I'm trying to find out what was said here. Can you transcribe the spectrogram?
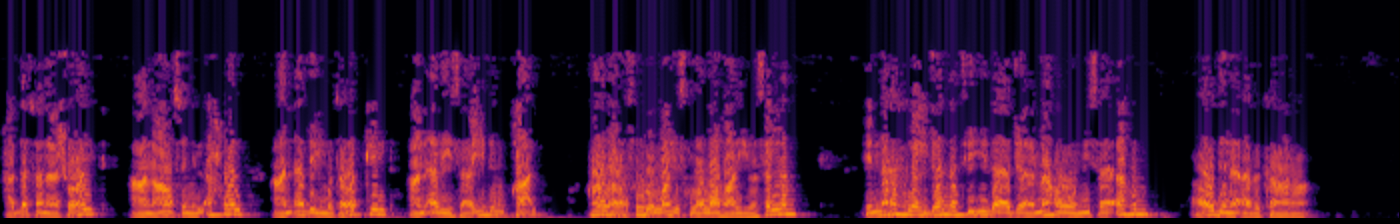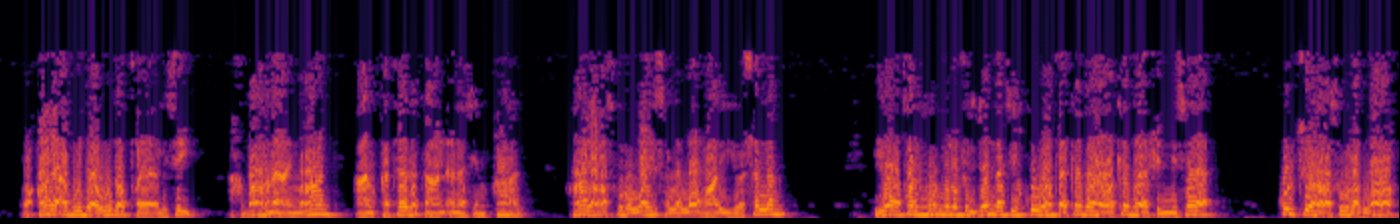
حدثنا شريك عن عاصم الأحول عن أبي المتوكل عن أبي سعيد قال قال رسول الله صلى الله عليه وسلم إن أهل الجنة إذا جامعوا نساءهم عدن أبكارا. وقال أبو داود الطيالسي أخبرنا عمران عن قتادة عن أنس قال قال رسول الله صلى الله عليه وسلم يعطى المؤمن في الجنة قوة كذا وكذا في النساء. قلت يا رسول الله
